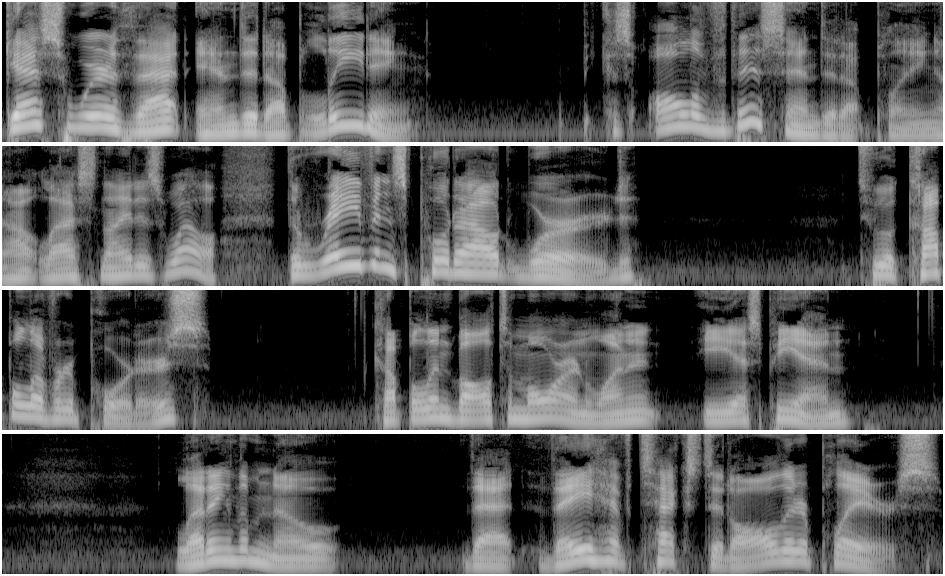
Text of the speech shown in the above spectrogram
guess where that ended up leading? Because all of this ended up playing out last night as well. The Ravens put out word to a couple of reporters, a couple in Baltimore and one at ESPN, letting them know that they have texted all their players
